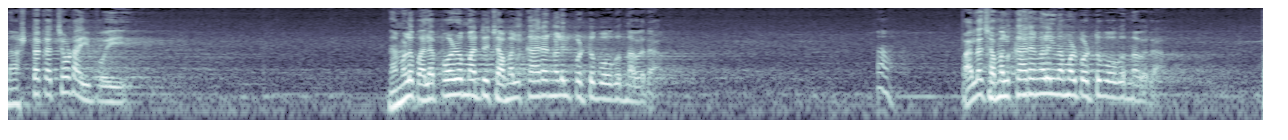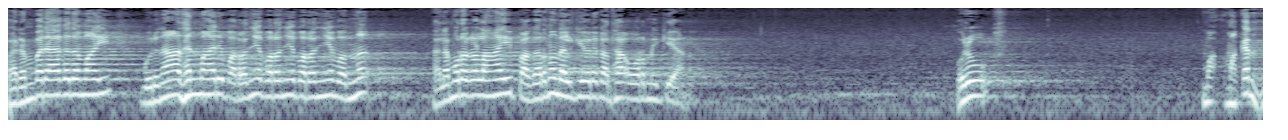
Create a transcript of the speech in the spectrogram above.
നഷ്ടക്കച്ചവടമായിപ്പോയി നമ്മൾ പലപ്പോഴും മറ്റ് ചമൽക്കാരങ്ങളിൽ പെട്ടുപോകുന്നവരാ. പല ചമൽക്കാരങ്ങളിൽ നമ്മൾ പെട്ടുപോകുന്നവരാ. പരമ്പരാഗതമായി ഗുരുനാഥന്മാർ പറഞ്ഞ് പറഞ്ഞ് പറഞ്ഞ് വന്ന് തലമുറകളായി പകർന്നു നൽകിയ ഒരു കഥ ഓർമ്മിക്കുകയാണ്. ഒരു മകൻ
